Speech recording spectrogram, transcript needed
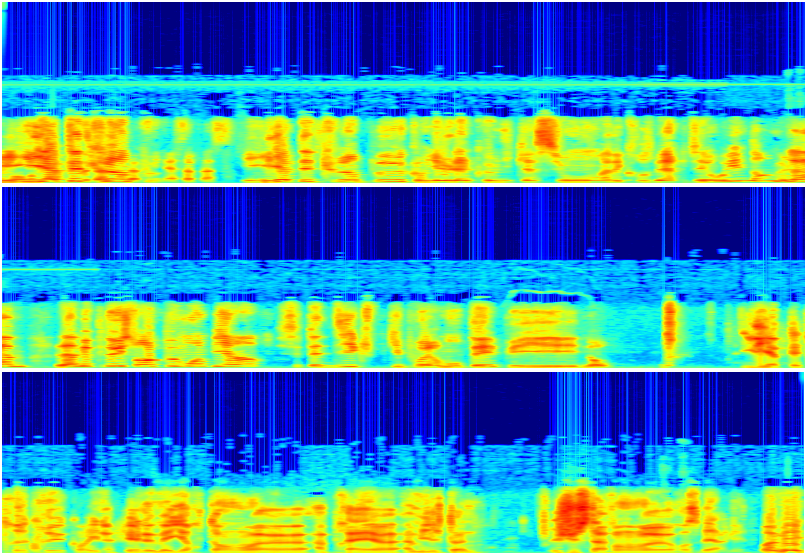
Il y a peut-être cru un peu- il y a peut-être cru un peu quand il y a eu la communication avec Rosberg. Il disait oui, non, mais là, là mes pneus ils sont un peu moins bien. Il s'est peut-être dit qu'il pourrait remonter, puis non. Il y a peut-être cru quand il a fait le meilleur temps euh, après euh, Hamilton, juste avant euh, Rosberg. Ouais, mais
